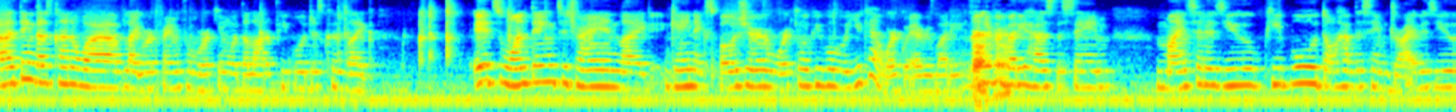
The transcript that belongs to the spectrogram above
I think that's kind of why I've like refrained from working with a lot of people, just cause like it's one thing to try and like gain exposure working with people, but you can't work with everybody. Not everybody has the same mindset as you. People don't have the same drive as you,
